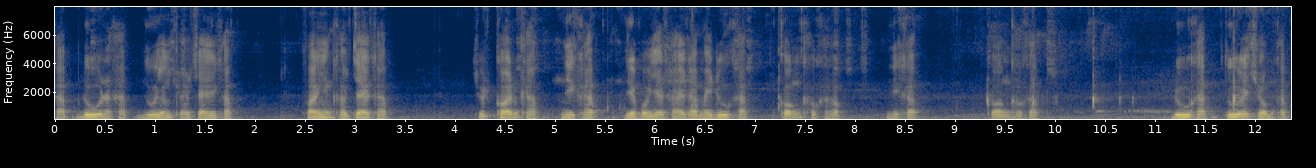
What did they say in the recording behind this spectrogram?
ครับ ดูนะครับ ดูอย่างเข้าใจครับ ฟังอย่างเข้าใจครับ ชุดก่อนครับ นี่ครับ เดี๋ยวผมจะถ่ายทำให้ดูครับ กล่องเขาครับ นี่ครับ กล่องเขาครับ ดูครับ ดูและชมครับ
